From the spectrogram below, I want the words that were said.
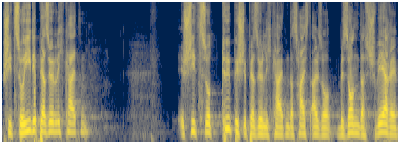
schizoide Persönlichkeiten, schizotypische Persönlichkeiten, das heißt also besonders schwere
